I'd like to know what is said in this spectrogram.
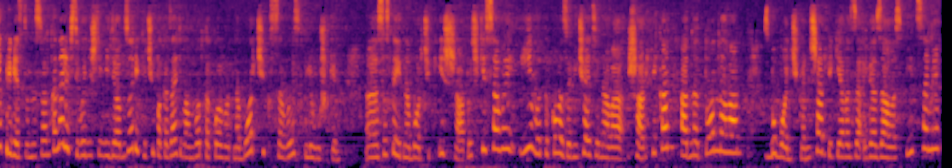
Всех приветствую на своем канале. В сегодняшнем видеообзоре хочу показать вам вот такой вот наборчик совы с плюшки. Э, состоит наборчик из шапочки совы и вот такого замечательного шарфика однотонного с бубончиками. Шарфик я вязала спицами,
